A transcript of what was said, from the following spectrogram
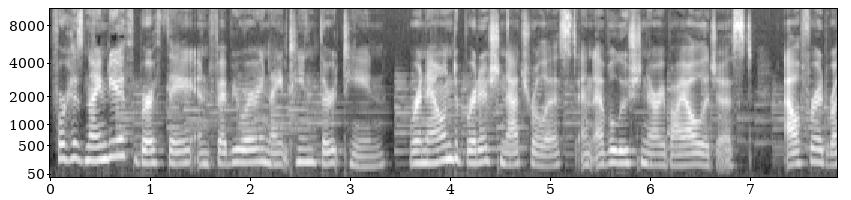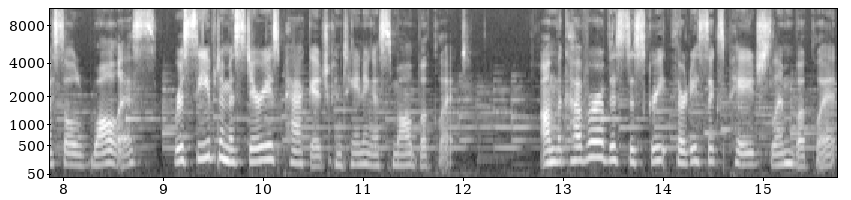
For his 90th birthday in February 1913, renowned British naturalist and evolutionary biologist Alfred Russel Wallace received a mysterious package containing a small booklet. On the cover of this discreet 36 page slim booklet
